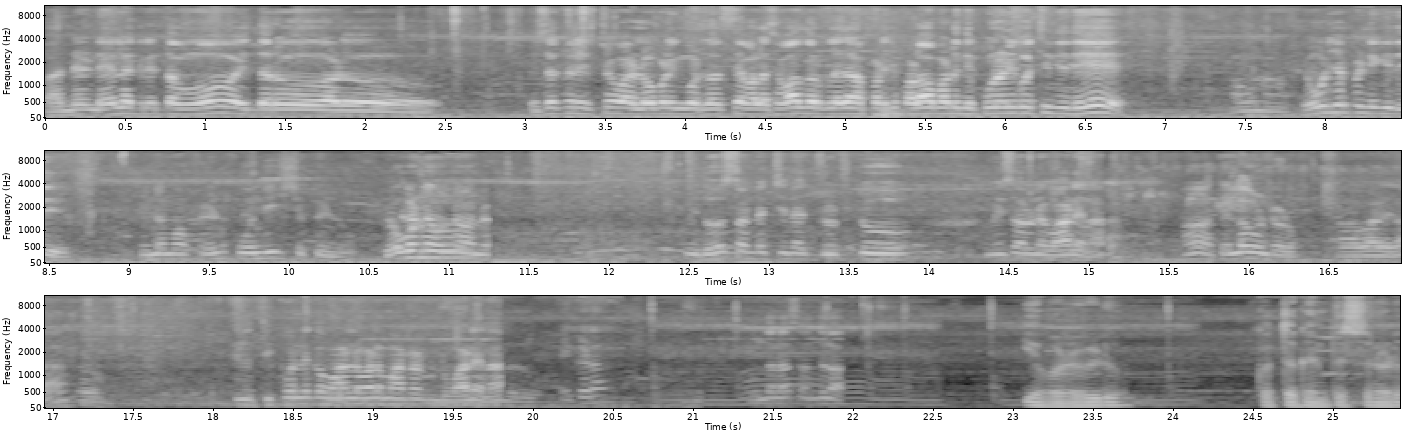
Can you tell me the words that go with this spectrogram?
పన్నెండేళ్ళ క్రితము ఇద్దరు వాడు రిసెప్షనిస్ట్ వాడు లోపల ఇంకోటి వస్తే వాళ్ళ సవాల్ దొరకలేదు అప్పటి నుంచి పడవ పడింది పూలనికి వచ్చింది ఇది. అవునా? ఎవడు చెప్పిండు నీకు ఇది? నిన్న మా ఫ్రెండ్ ఫోన్ చేసి చెప్పిండు. ఎవరు? ఉన్నా మీ దోస్త్ అంటే చిన్న జుట్టు మీసాలు వాడేనా? ఆ, తెల్లగా ఉంటాడు. ఆ, వాడేనా? నేను తిక్కువ లెక్క వాళ్ళ వాడ మాట్లాడుకుంటూ వాడేనా? ఎక్కడ? ఉందలా సందులా? ఎవడు వీడు? కొత్తగా కనిపిస్తున్నాడు.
